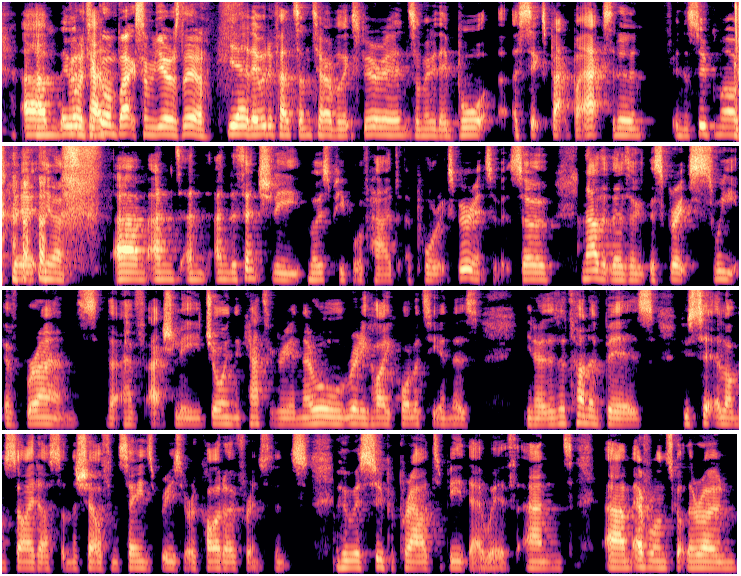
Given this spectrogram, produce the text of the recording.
um, they would God, have had going back some years there. yeah, they would have had some terrible experience, or maybe they bought a six pack by accident in the supermarket, you know, um, and and and essentially most people have had a poor experience of it. So now that there's a, this great suite of brands that have actually joined the category, and they're all really high quality, and there's you know there's a ton of beers who sit alongside us on the shelf in Sainsbury's or Ocado, for instance, who we're super proud to be there with, and um, everyone's got their own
